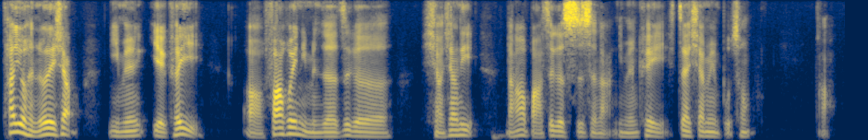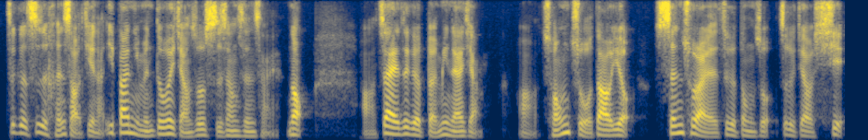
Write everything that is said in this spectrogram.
它有很多类项，你们也可以啊，发挥你们的这个想象力。然后把这个时辰啊，你们可以在下面补充，这个是很少见的，一般你们都会讲说食伤生财，no，啊，在这个本命来讲，啊，从左到右伸出来的这个动作，这个叫泄，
